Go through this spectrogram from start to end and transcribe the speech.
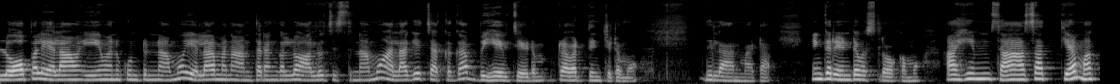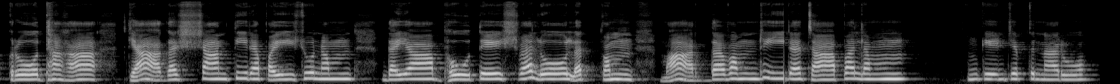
లోపల ఎలా ఏమనుకుంటున్నామో ఎలా మన అంతరంగంలో ఆలోచిస్తున్నామో అలాగే చక్కగా బిహేవ్ చేయడం ప్రవర్తించడము ఇలా అనమాట ఇంకా రెండవ శ్లోకము. అహింసా సత్యమక్రోధ త్యాగశాంతిరపైషునం దయాభూతేశ్వలోలత్వం మార్దవం రీరచాపలం ఇంకేం చెప్తున్నారు?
